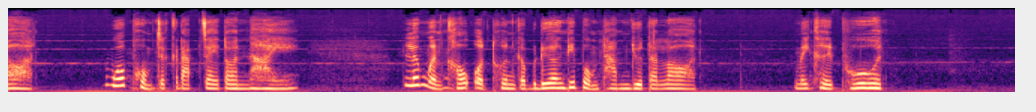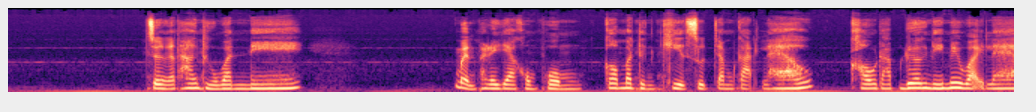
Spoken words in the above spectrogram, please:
ลอด ว่าผมจะกลับใจตอนไหน แล้วเหมือนเขาอดทนกับเรื่องที่ผมทำอยู่ตลอด ไม่เคยพูด จนกระทั่งถึงวันนี้ เหมือนภรรยาของผมก็มาถึงขีดสุดจำกัดแล้ว เขารับเรื่องนี้ไม่ไหวแล้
